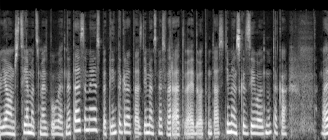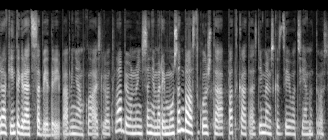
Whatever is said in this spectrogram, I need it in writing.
jaunas ciemats mēs būvēt netaisamies, bet integrētās ģimenes mēs varētu veidot. Un tās ģimenes, kas dzīvo, nu, kā vairāk integrētas sabiedrībā, viņām klājas ļoti labi un viņi saņem arī mūsu atbalstu gluži tāpat kā tās ģimenes, kas dzīvo ciematos.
